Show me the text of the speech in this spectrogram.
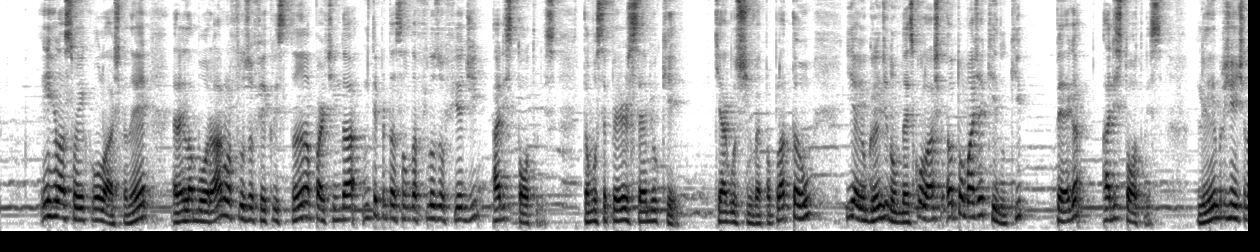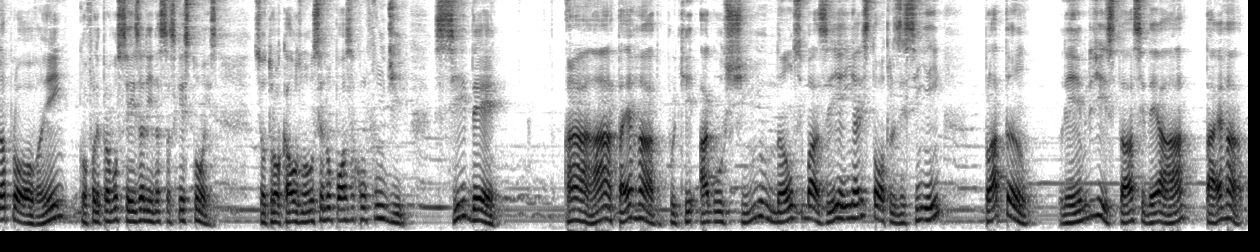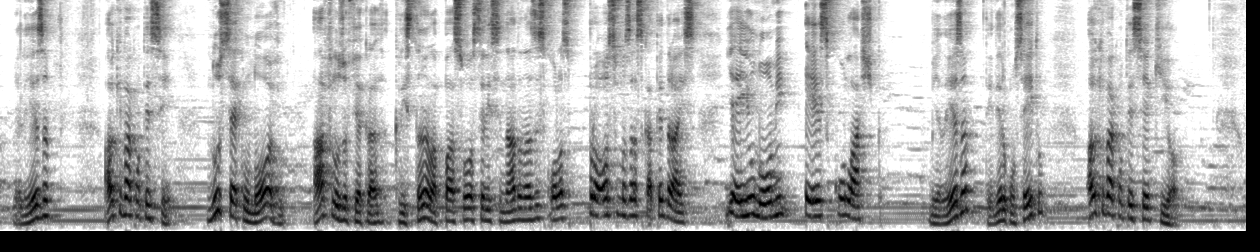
em relação à ecológica, né? Era elaborar uma filosofia cristã a partir da interpretação da filosofia de Aristóteles. Então você percebe o que? que Agostinho vai para Platão, e aí o grande nome da escolástica é o Tomás de Aquino, que pega Aristóteles. Lembre, gente, na prova, hein? Que eu falei para vocês ali nessas questões. Se eu trocar os nomes, você não possa confundir. Se der ah, ah, tá errado, porque Agostinho não se baseia em Aristóteles, e sim em Platão. Lembre disso, tá? Se der A, tá errado, beleza? Aí o que vai acontecer? No século IX, a filosofia cristã ela passou a ser ensinada nas escolas próximas às catedrais. E aí o nome escolástica. Beleza? Entenderam o conceito? Olha o que vai acontecer aqui, ó.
